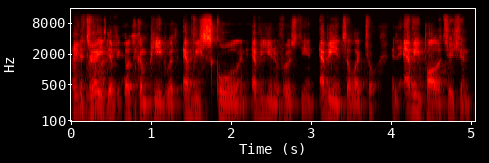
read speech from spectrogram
Thank it's very, difficult to compete with every school and every university and every intellectual and every politician.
